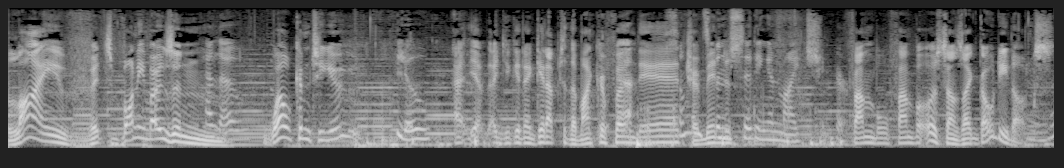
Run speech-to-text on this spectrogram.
Live, it's Bonnie Mosen. Hello. Welcome to you. Hello. Uh, yeah, are you going to get up to the microphone there? Someone's been Tremendous sitting in my chair. fumble, fumble. Oh, it sounds like Goldilocks.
